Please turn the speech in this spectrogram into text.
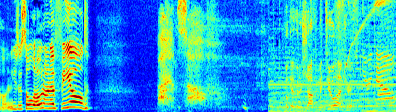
Oh, and he's just alone on a field by himself. Okay, we're gonna shock him at 200. Clearing now.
